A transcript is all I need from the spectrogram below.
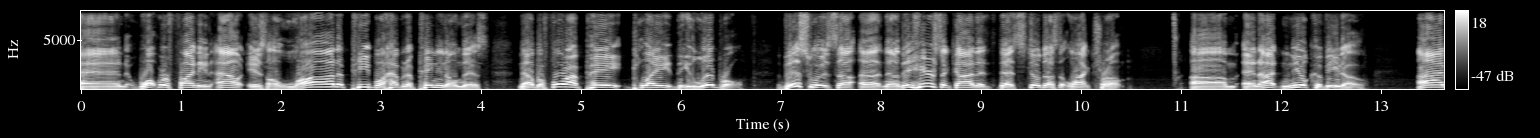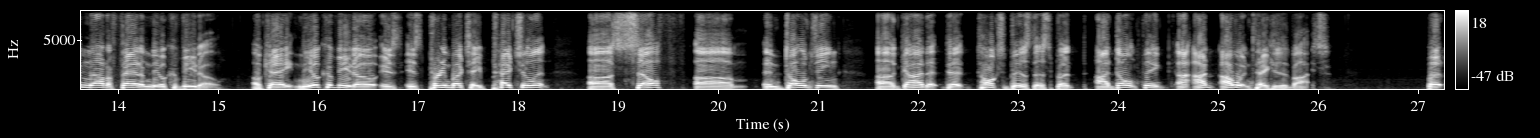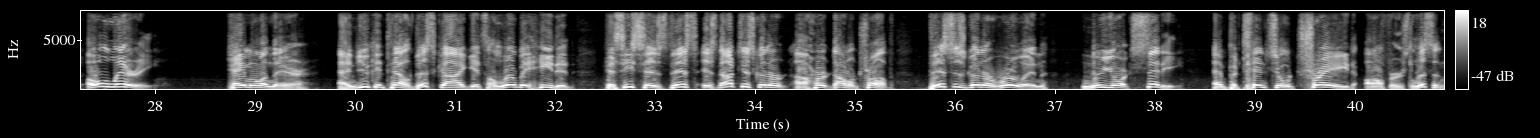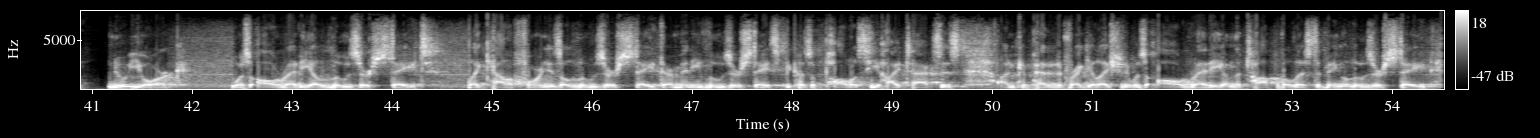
And what we're finding out is a lot of people have an opinion on this. Now, before I pay, play the liberal, this was uh, uh, now here's a guy that, that still doesn't like Trump, um, and I, Neil Cavuto. I'm not a fan of Neil Cavuto. Okay, Neil Cavuto is is pretty much a petulant, uh, self um, indulging a guy that, that talks business, but I don't think I, I, I wouldn't take his advice. But O'Leary came on there, and you could tell this guy gets a little bit heated because he says this is not just going to uh, hurt Donald Trump. This is going to ruin New York City and potential trade offers. Listen. New York was already a loser state. Like California is a loser state. There are many loser states because of policy, high taxes, uncompetitive regulation. It was already on the top of the list of being a loser state.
